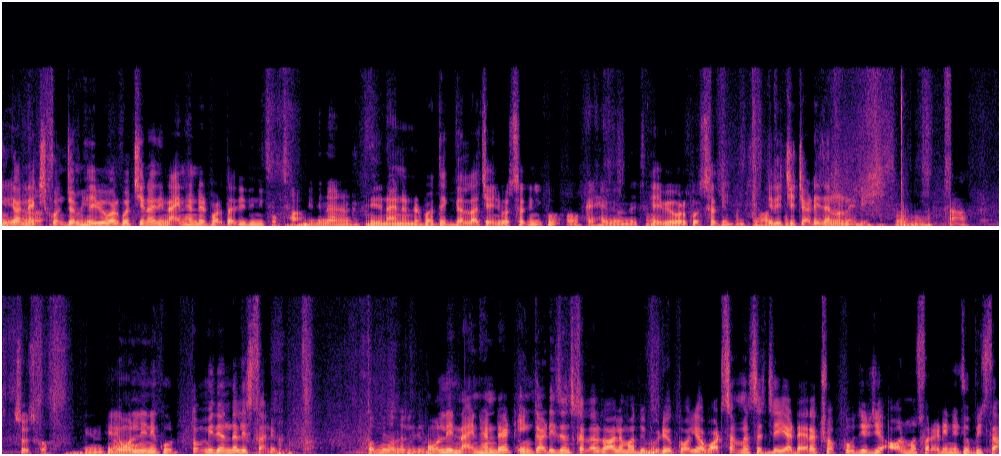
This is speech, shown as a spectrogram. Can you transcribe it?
ఇంకా నెక్స్ట్ కొంచెం హెవీ వర్క్ వచ్చిన ఇది నైన్ హండ్రెడ్ పడుతుంది ఇది నీకు. ఇది నైన్ హండ్రెడ్ ఇది నైన్ హండ్రెడ్ పడుతుంది గల్లా చేంజ్ వస్తుంది నీకు. ఓకే హెవీ ఉంది. హెవీ వర్క్ వస్తుంది. ఇది చిచ్చా డిజైన్ ఉన్నది. చూసుకో. ఇది ఓన్లీ నీకు తొమ్మిది వందలు ఇస్తా నీకు. తొమ్మిది వందలు ఓన్లీ నైన్ హండ్రెడ్ ఇంకా డిజైన్స్ కలర్ కావాలి మాది వీడియో కాల్ వాట్సాప్ మెసేజ్ చేయ డైరెక్ట్ షాప్కు విజిట్ చేయి ఆల్మోస్ట్ వెరైటీని చూపిస్తా.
